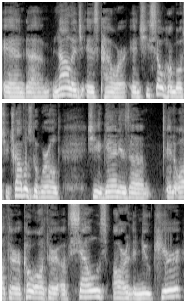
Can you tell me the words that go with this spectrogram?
and um, knowledge is power. And she's so humble. She travels the world. She again is um, an author, a co-author of "Cells Are the New Cure"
